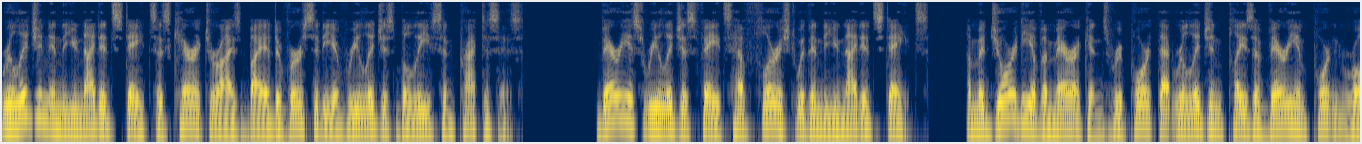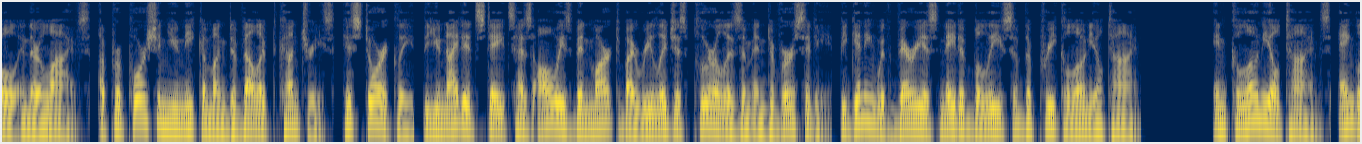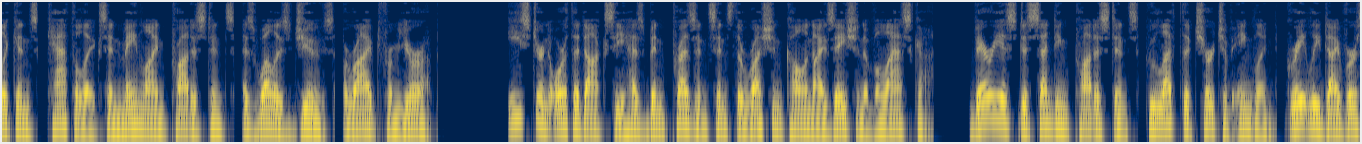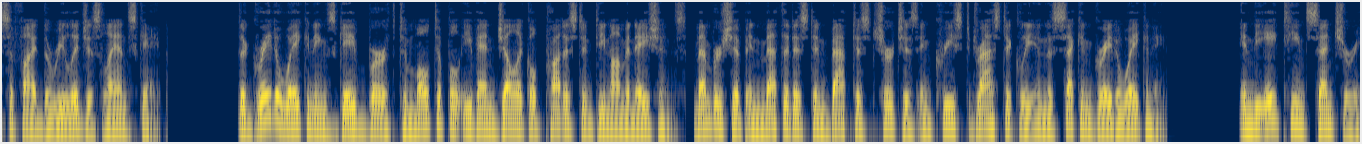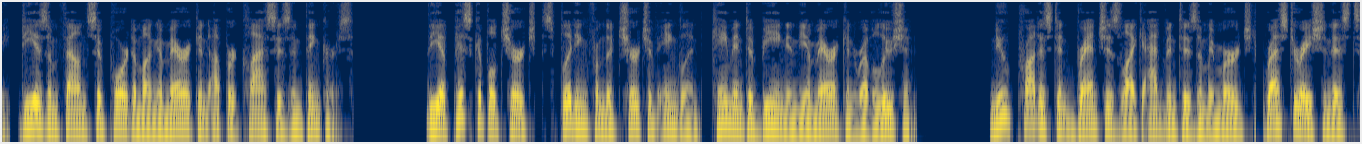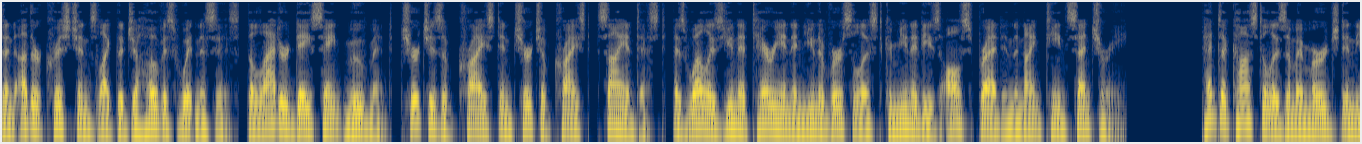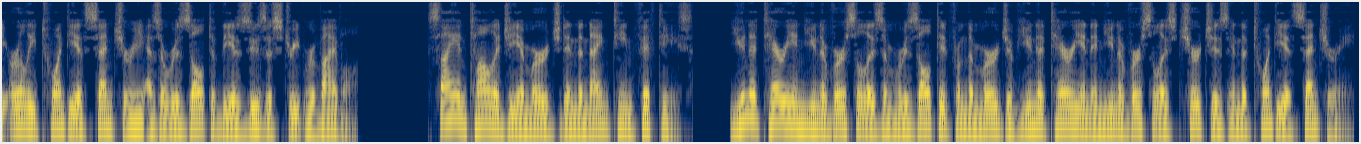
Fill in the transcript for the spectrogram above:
Religion in the United States is characterized by a diversity of religious beliefs and practices. Various religious faiths have flourished within the United States. A majority of Americans report that religion plays a very important role in their lives, a proportion unique among developed countries. Historically, the United States has always been marked by religious pluralism and diversity, beginning with various native beliefs of the pre colonial time. In colonial times, Anglicans, Catholics and mainline Protestants, as well as Jews, arrived from Europe. Eastern Orthodoxy has been present since the Russian colonization of Alaska. Various dissenting Protestants, who left the Church of England, greatly diversified the religious landscape. The Great Awakenings gave birth to multiple evangelical Protestant denominations. Membership in Methodist and Baptist churches increased drastically in the Second Great Awakening. In the 18th century, deism found support among American upper classes and thinkers. The Episcopal Church, splitting from the Church of England, came into being in the American Revolution. New Protestant branches like Adventism emerged, Restorationists and other Christians like the Jehovah's Witnesses, the Latter-day Saint movement, Churches of Christ and Church of Christ, Scientist, as well as Unitarian and Universalist communities all spread in the 19th century. Pentecostalism emerged in the early 20th century as a result of the Azusa Street Revival. Scientology emerged in the 1950s. Unitarian Universalism resulted from the merge of Unitarian and Universalist churches in the 20th century.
